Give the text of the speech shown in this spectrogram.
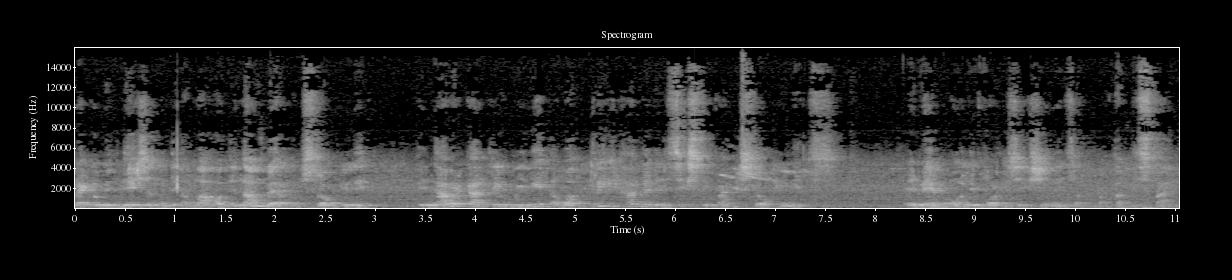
recommendation on the amount or the number of stroke units in our country, we need about 365 stroke units. And we have only 46 units at, at this time.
